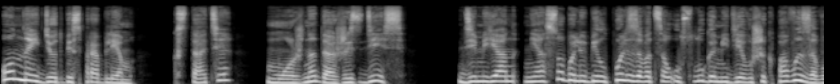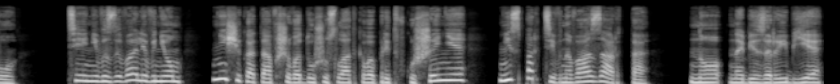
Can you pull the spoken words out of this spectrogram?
он найдет без проблем. Кстати, можно даже здесь. Демьян не особо любил пользоваться услугами девушек по вызову. Те не вызывали в нем ни щекотавшего душу сладкого предвкушения, ни спортивного азарта. Но на безрыбье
